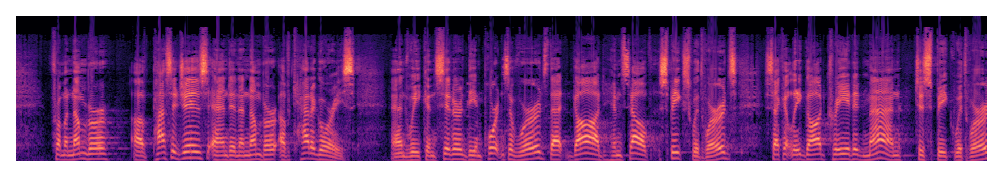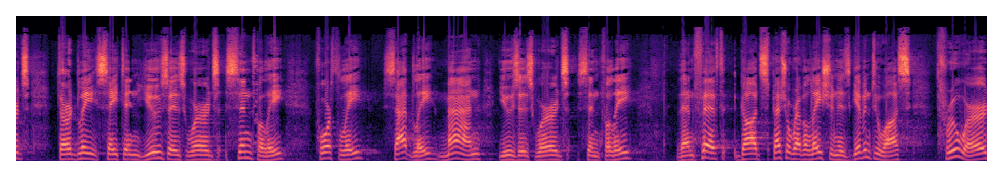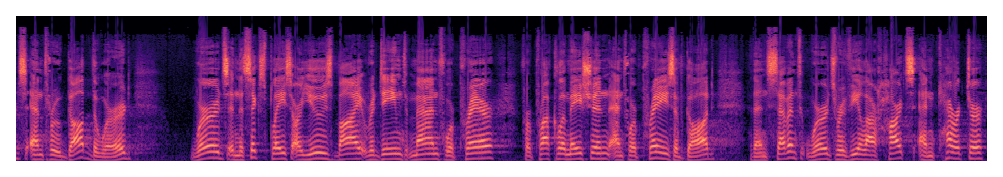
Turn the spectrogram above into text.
from a number of passages and in a number of categories. And we considered the importance of words that God Himself speaks with words. Secondly, God created man to speak with words. Thirdly, Satan uses words sinfully. Fourthly, sadly, man uses words sinfully. Then, fifth, God's special revelation is given to us through words and through God the Word. Words in the sixth place are used by redeemed man for prayer, for proclamation, and for praise of God. Then, seventh, words reveal our hearts and character.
